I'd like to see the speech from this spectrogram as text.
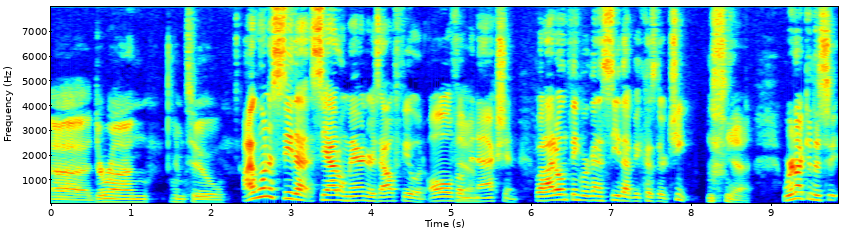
Uh Duran, him too. I want to see that Seattle Mariners outfield, all of them Yeah. in action, but I don't think we're gonna see that because they're cheap. yeah. We're not going to see.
